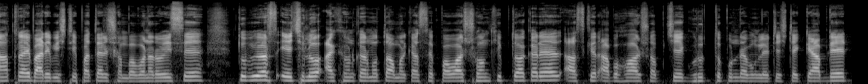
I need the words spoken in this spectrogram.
মাত্রায় ভারী বৃষ্টিপাতের সম্ভাবনা রয়েছে। টু ভিউয়ার্স এই ছিল এখনকার মতো আমার কাছে পাওয়া সংক্ষিপ্ত আকারে। আজকের আবহাওয়ার সবচেয়ে গুরুত্বপূর্ণ এবং লেটেস্ট একটি আপডেট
